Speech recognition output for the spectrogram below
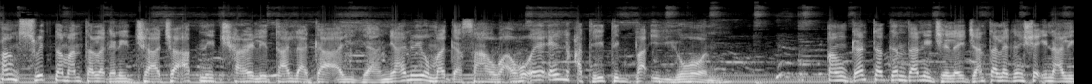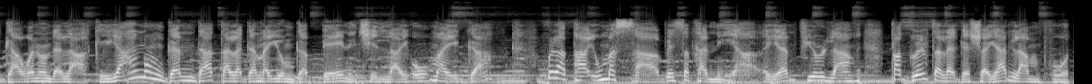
Ang sweet naman talaga ni Jaja at ni Charlie talaga ayan. Yan yung mag-asawa o eh, eh nakatitig pa iyon. Ang ganda-ganda ni Chilay dyan talagang siya inaligawan ng lalaki. Yan ang ganda talaga na yung gabi ni Chilay. Oh my God. Wala tayong masabi sa kanya. Ayan, pure lang. Pag talaga siya, yan lampot.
